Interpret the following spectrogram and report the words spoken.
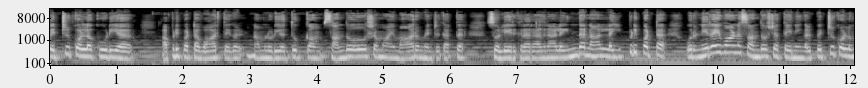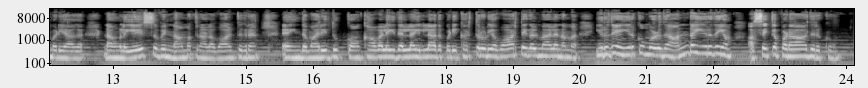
பெற்றுக்கொள்ளக்கூடிய அப்படிப்பட்ட வார்த்தைகள் நம்மளுடைய துக்கம் சந்தோஷமாய் மாறும் என்று கர்த்தர் சொல்லியிருக்கிறார். அதனால் இந்த நாளில் இப்படிப்பட்ட ஒரு நிறைவான சந்தோஷத்தை நீங்கள் பெற்றுக்கொள்ளும்படியாக நான் உங்களை இயேசுவின் நாமத்தினால வாழ்த்துகிறேன். இந்த மாதிரி துக்கம் கவலை இதெல்லாம் இல்லாதபடி கர்த்தருடைய வார்த்தைகள் மேலே நம்ம இருதயம் இருக்கும் பொழுது அந்த இருதயம் அசைக்கப்படாது இருக்கும்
